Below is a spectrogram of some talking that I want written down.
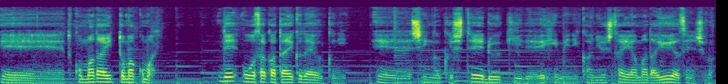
えー、駒大苫小牧で大阪体育大学に、えー、進学してルーキーで愛媛に加入した山田裕也選手が、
